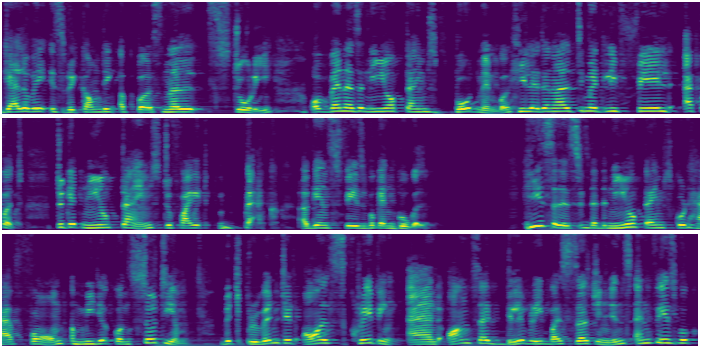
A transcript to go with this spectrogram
Galloway is recounting a personal story of when as a New York Times board member, he led an ultimately failed effort to get New York Times to fight back against Facebook and Google. He suggested that the New York Times could have formed a media consortium which prevented all scraping and on-site delivery by search engines and Facebook,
